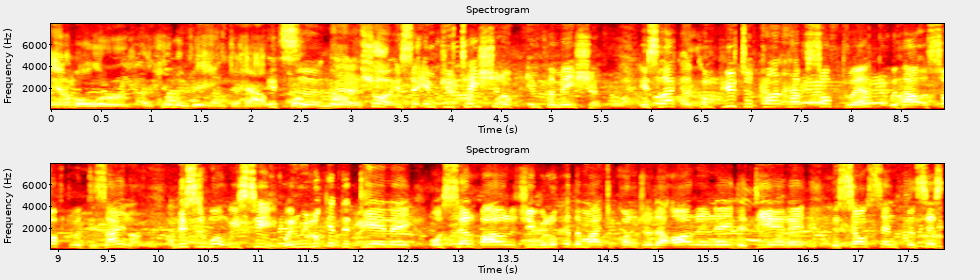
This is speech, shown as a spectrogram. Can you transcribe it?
animal or a human being to have It's quote, uh, yeah, sure. It's the imputation of information. It's like a computer can't have software without a software designer. And this is what we see when we look at the DNA or cell biology. We look at the mitochondria, the RNA, the DNA, the cell synthesis,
